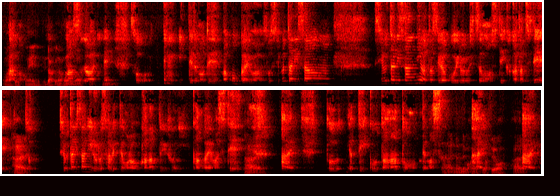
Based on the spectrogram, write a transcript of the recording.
まあそうですね、楽な方に回す側にねうんそう 言ってるので、まあ、今回はそう渋谷さん渋谷さんに私がこういろいろ質問していく形で、はい渋谷さんにいろいろ喋ってもらおうかなというふうに考えまして、はい。はい、とやっていこうかなと思ってます。はい、何でも話しますよ。はい。はい、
